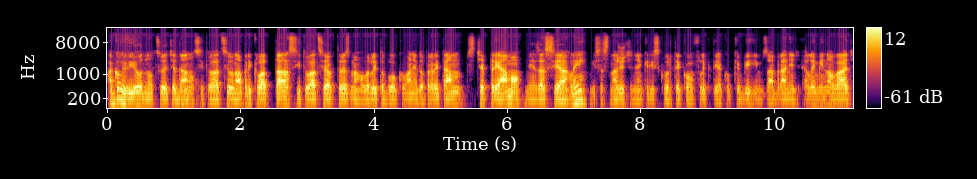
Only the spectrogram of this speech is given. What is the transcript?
Ako vy vyhodnocujete danú situáciu? Napríklad tá situácia, o ktorej sme hovorili, to blokovanie dopravy, tam ste priamo nezasiahli. Vy sa snažíte niekedy skôr tie konflikty ako keby im zabrániť, eliminovať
